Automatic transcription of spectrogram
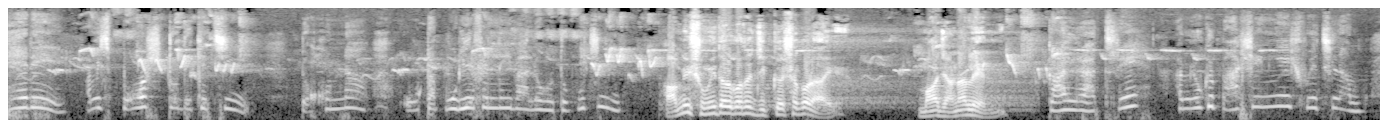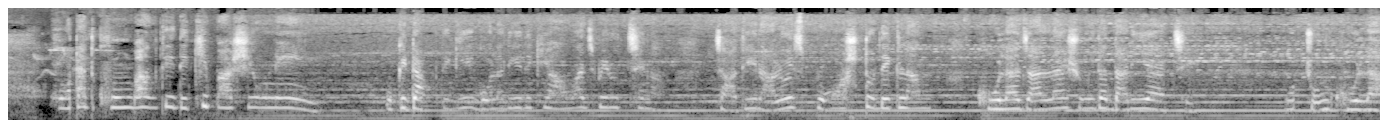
হ্যাঁ রে আমি স্পষ্ট দেখেছি। তখন না ওটা পুড়িয়ে ফেললেই ভালো হতো বুঝলি? আমি সুমিতার কথা জিজ্ঞাসা করায় মা জানালেন কাল রাত্রে আমি ওকে পাশে নিয়ে শুয়েছিলাম। হঠাৎ ঘুম ভাঙতে দেখি পাশেও নেই। ওকে ডাকতে গিয়ে গলা দিয়ে দেখি আওয়াজ বেরোচ্ছে না। চাঁদের আলোয় স্পষ্ট দেখলাম, খোলা জানলায় সুমিতা দাঁড়িয়ে আছে। ওর চুল খোলা,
